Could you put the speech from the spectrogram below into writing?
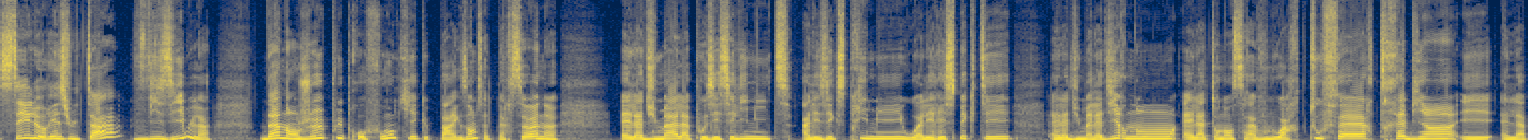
c'est le résultat visible d'un enjeu plus profond qui est que, par exemple, cette personne, elle a du mal à poser ses limites, à les exprimer ou à les respecter. Elle a du mal à dire non. Elle a tendance à vouloir tout faire très bien et elle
